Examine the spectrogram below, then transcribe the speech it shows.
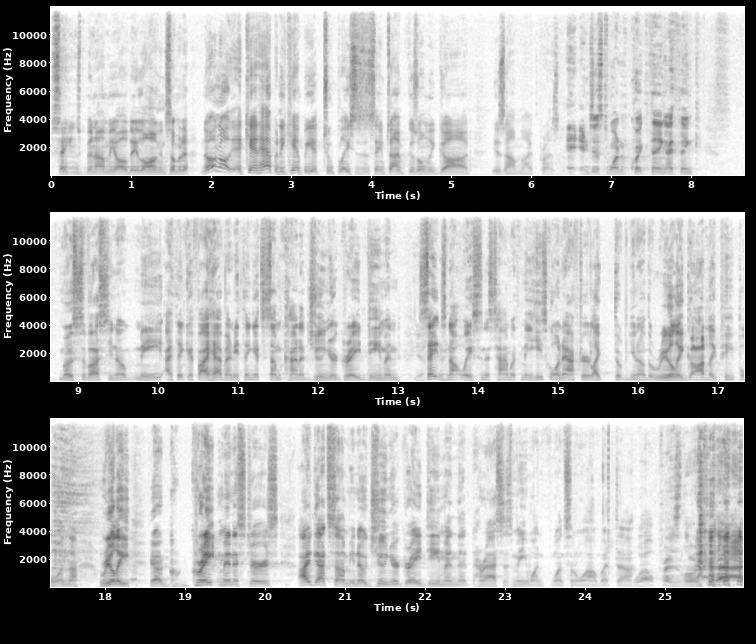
Satan's been on me all day long, and somebody, no, no, it can't happen. He can't be at two places at the same time because only God is omnipresent. And- And just one quick thing, I think most of us, you know, me, I think if I have anything, it's some kind of junior grade demon. Satan's not wasting his time with me. He's going after like the, you know, the really godly people and the really uh, g- great ministers. I've got some, you know, junior grade demon that harasses me one, once in a while. But uh, Well, praise the Lord for that.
